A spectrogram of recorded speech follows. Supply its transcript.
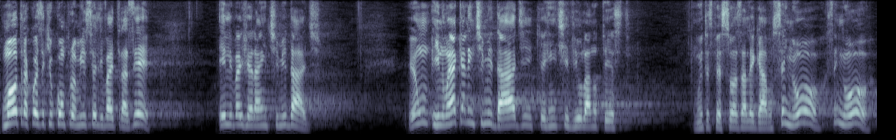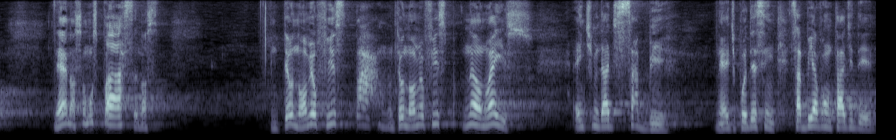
Uma outra coisa que o compromisso ele vai trazer, ele vai gerar intimidade. Eu, e não é aquela intimidade que a gente viu lá no texto. Muitas pessoas alegavam: Senhor, Senhor, né, nós somos parça, nós... no teu nome eu fiz, pá, no teu nome eu fiz. Não, não é isso. É intimidade de saber, né, de poder assim, saber a vontade dele.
